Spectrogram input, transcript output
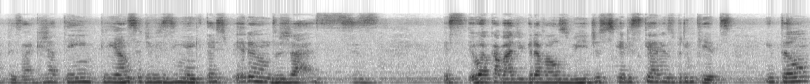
Apesar que já tem criança de vizinha que tá esperando já esses, eu acabar de gravar os vídeos, que eles querem os brinquedos. Então,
